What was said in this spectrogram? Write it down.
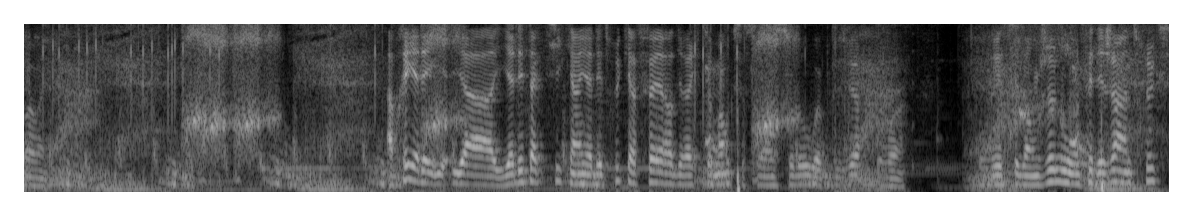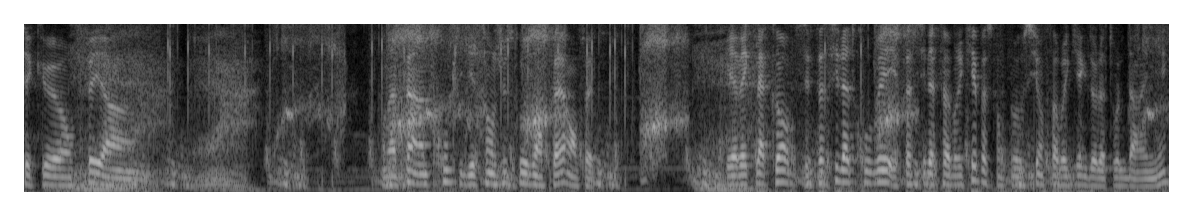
ouais, ouais, ouais. Après, il y, a des- tactiques, hein, il y a des trucs à faire directement, que ce soit en solo ou à plusieurs, pour, euh, rester dans le jeu. Nous, on fait déjà un truc, c'est qu'on fait un. On a fait un trou qui descend jusqu'aux enfers, en fait. Et avec la corde, c'est facile à trouver et facile à fabriquer, parce qu'on peut aussi en fabriquer avec de la toile d'araignée.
